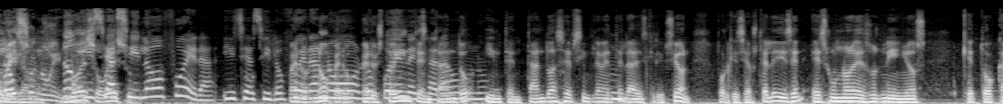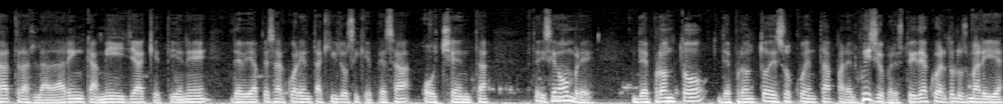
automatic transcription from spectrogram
obeso. lo- no es. No, No y es si obeso. así lo fuera, y si así lo Bueno, fuera, no, no, pero, pero lo estoy pueden echar a intentando, uno. intentando hacer simplemente la descripción, porque si a usted le dicen es uno de esos niños que toca trasladar en camilla, que tiene, debía pesar 40 kilos y que pesa 80, usted dice, hombre, de pronto, de pronto eso cuenta para el juicio, pero estoy de acuerdo, Luz María,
